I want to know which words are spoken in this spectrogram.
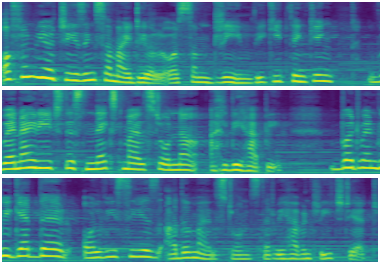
Often we are chasing some ideal or some dream. We keep thinking, when I reach this next milestone, now I'll be happy. But when we get there, all we see is other milestones that we haven't reached yet.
